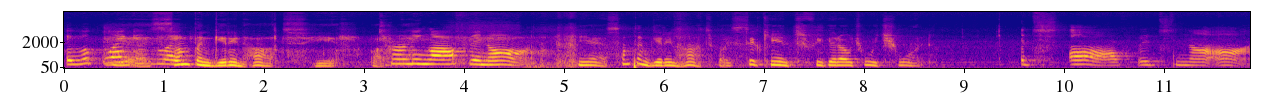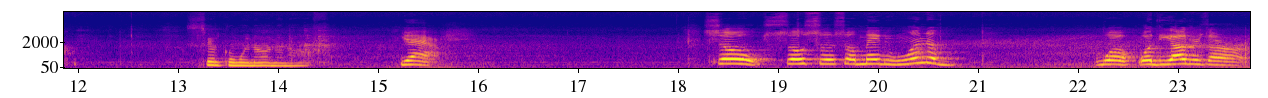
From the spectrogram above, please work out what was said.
It looked like yeah, it's like something getting hot here. But turning off and on. yeah, something getting hot, but I still can't figure out which one. It's off, it's not on. Still going on and off. Yeah. So, so, so, so maybe one of, well, well, the others are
